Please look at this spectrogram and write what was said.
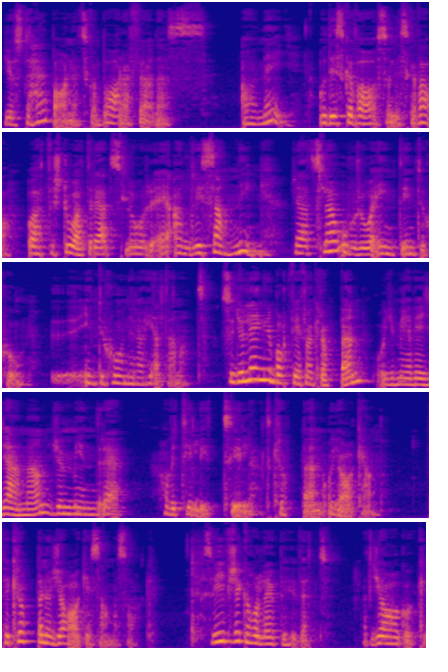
Just det här barnet ska bara födas av mig. Och det ska vara som det ska vara. Och att förstå att rädslor är aldrig sanning. Rädsla och oro är inte intuition. Intuition är något helt annat. Så ju längre bort vi är från kroppen och ju mer vi är hjärnan, ju mindre har vi tillit till att kroppen och jag kan. För kroppen och jag är samma sak. Så vi försöker hålla upp i huvudet. Att jag och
